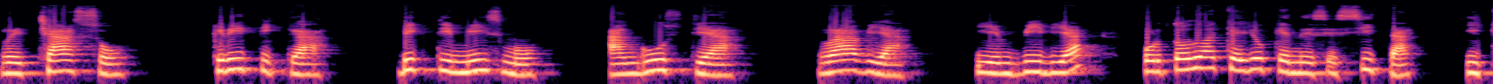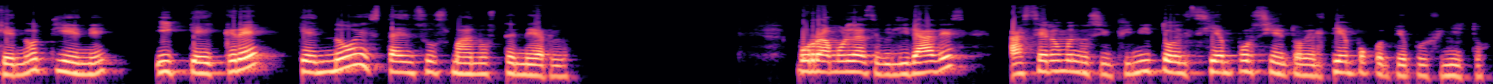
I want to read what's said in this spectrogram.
rechazo, crítica, victimismo, angustia, rabia y envidia por todo aquello que necesita y que no tiene y que cree que no está en sus manos tenerlo. Borramos las debilidades a cero menos infinito el 100% del tiempo con tiempo infinito.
